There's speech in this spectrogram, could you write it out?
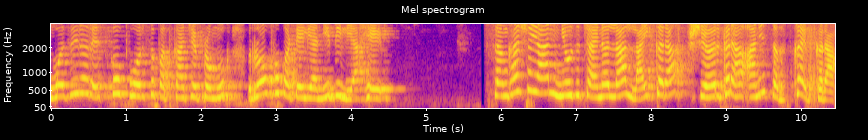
वजीर रेस्को फोर्स पथकाचे प्रमुख रोफ पटेल यांनी दिली आहे. संघर्ष या न्यूज चॅनलला लाईक करा शेअर करा आणि सबस्क्राईब करा.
